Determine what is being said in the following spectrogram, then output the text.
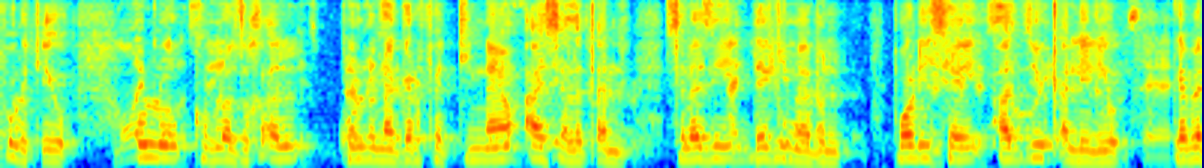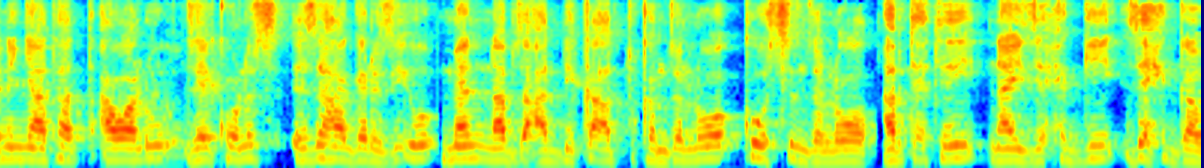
ፍሉጥ እዩ። ኩሉ ክብሎ ዝኽእል ኩሉ ነገር ፈቲንናዮ ኣይሰለጠን። ስለዚ ደጊመ እብል ፖሊሰይ ኣዝዩ ቀሊል እዩ። ገበነኛታት ዓዋሉ ዘይኮኑስ እዚ ሃገር እዚ'ዩ መን ናብዚ ዓዲ ክኣቱ ከም ዘለዎ ክውስን ዘለዎ። ኣብ ትሕቲ ናይዚ ሕጊ ዘይሕጋዊ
